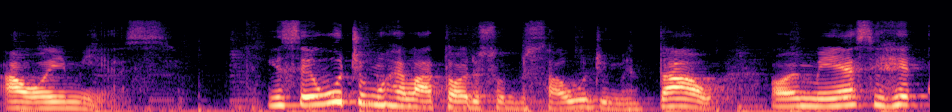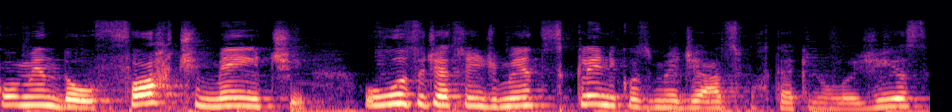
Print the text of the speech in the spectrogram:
a OMS. Em seu último relatório sobre saúde mental, a OMS recomendou fortemente o uso de atendimentos clínicos mediados por tecnologias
